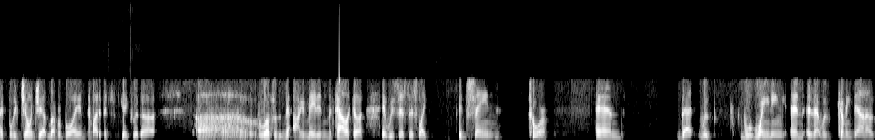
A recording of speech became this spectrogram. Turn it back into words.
I believe Joan Jett, Loverboy, and there might have been some gigs with uh, uh, who else was it? Iron Maiden, Metallica. It was just this like insane tour, and that was waning. And as that was coming down, I was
